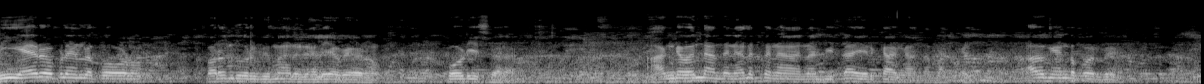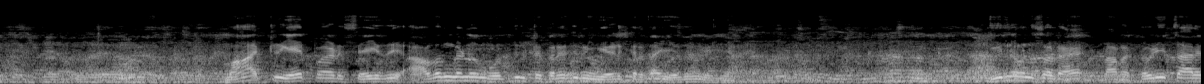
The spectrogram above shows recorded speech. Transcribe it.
நீ ஏரோப்ளேனில் போகணும். பரந்தூர் விமான நிலையம் வேணும். கோடீஸ்வரன் அங்கே வந்து அந்த நிலத்தை நான் நம்பி தான் இருக்காங்க அந்த மக்கள். அவங்க எங்கே போகிறது மாற்று ஏற்பாடு செய்து அவங்களும் ஒத்துக்கிட்ட பிறகு நீங்கள் எடுக்கிறதா எதுவும் இல்லை இன்னொன்று சொல்கிறேன் நாம் தொழிற்சாலை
